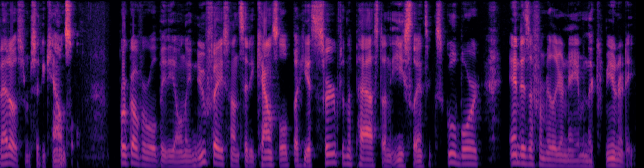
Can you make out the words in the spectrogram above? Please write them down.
Meadows from City Council. Brookover will be the only new face on City Council, but he has served in the past on the East Lansing School Board and is a familiar name in the community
